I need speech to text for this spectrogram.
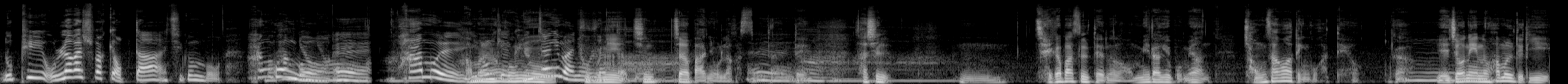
높이 올라갈 수밖에 없다. 지금 뭐 항공료, 뭐 항공료. 예, 화물, 화물 이런 게 굉장히 많이 부분이 올랐다. 진짜 많이 올라갔습니다. 네. 근데 아. 사실 음, 제가 봤을 때는 엄밀하게 보면 정상화된 것 같아요. 그러니까 음. 예전에는 화물들이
